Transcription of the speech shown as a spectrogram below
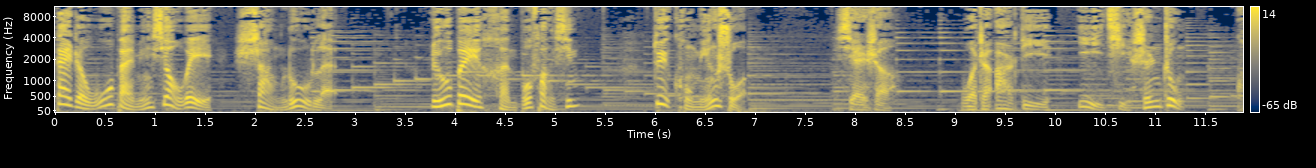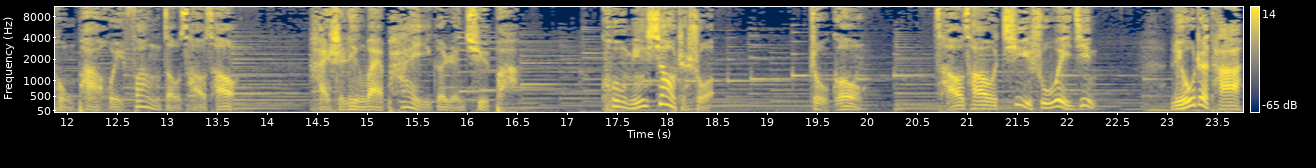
带着五百名校尉上路了。刘备很不放心，对孔明说：“先生，我这二弟义气深重，恐怕会放走曹操，还是另外派一个人去吧。”孔明笑着说：“主公，曹操气数未尽，留着他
